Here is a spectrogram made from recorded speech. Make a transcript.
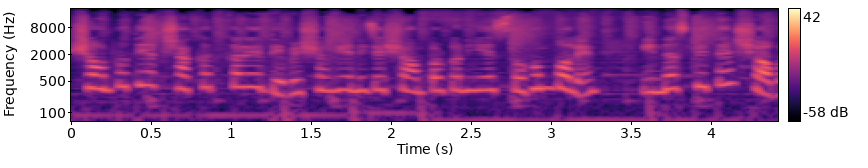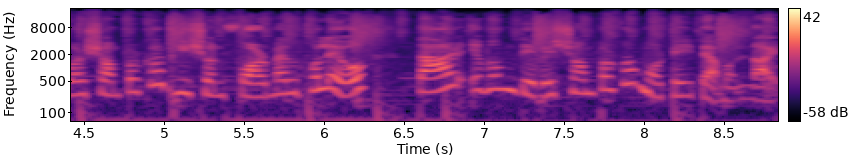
সম্প্রতি এক সাক্ষাৎকারে দেবের সঙ্গে নিজের সম্পর্ক নিয়ে সোহম বলেন, ইন্ডাস্ট্রিতে সবার সম্পর্ক ভীষণ ফর্ম্যাল হলেও তার এবং দেবের সম্পর্ক মোটেই তেমন নয়।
